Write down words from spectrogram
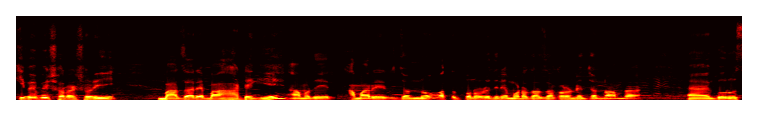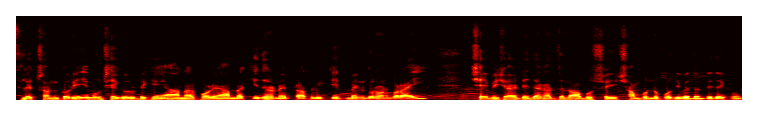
কীভাবে সরাসরি বাজারে বা হাটে গিয়ে আমাদের খামারের জন্য অর্থাৎ পনেরো দিনে মোটা তাজাকরণের জন্য আমরা গরু সিলেকশন করি এবং সেই গরুটিকে আনার পরে আমরা কি ধরনের প্রাথমিক ট্রিটমেন্ট গ্রহণ করাই সেই বিষয়টি দেখার জন্য অবশ্যই সম্পূর্ণ প্রতিবেদনটি দেখুন।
